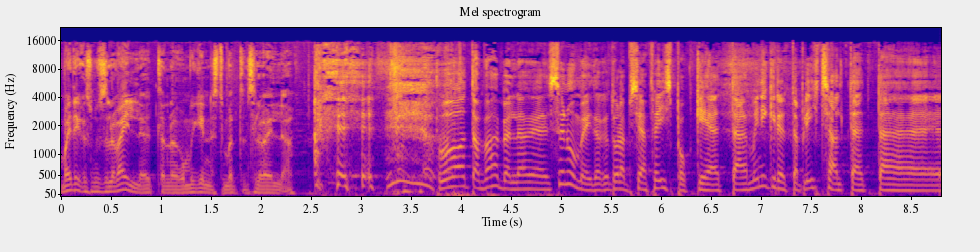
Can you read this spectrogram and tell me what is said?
ma ei tea, kas ma selle välja ütlen, aga ma kindlasti mõtlen selle välja. ma vaatan vahepeal äh, sõnumeid, aga tuleb siia Facebooki, et äh, mõni kirjutab lihtsalt, et äh,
